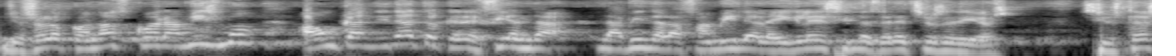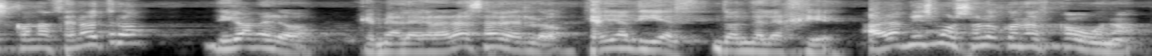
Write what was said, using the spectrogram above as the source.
Yo solo conozco ahora mismo a un candidato que defienda la vida, la familia, la iglesia y los derechos de Dios. Si ustedes conocen otro, dígamelo, que me alegrará saberlo, que haya diez donde elegir. Ahora mismo solo conozco uno.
